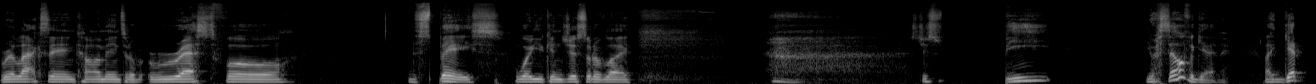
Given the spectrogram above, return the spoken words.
relaxing, calming, sort of restful space where you can just sort of like just be yourself again. Like get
